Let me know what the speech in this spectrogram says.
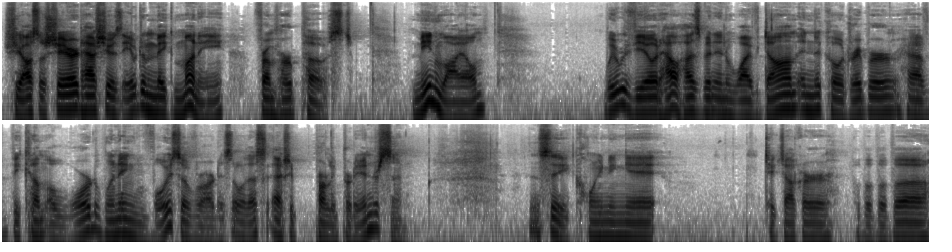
She also shared how she was able to make money from her post. Meanwhile, we revealed how husband and wife Dom and Nicole Draper have become award winning voiceover artists. Oh, that's actually probably pretty interesting. Let's see, coining it, TikToker, blah, blah, blah, blah.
